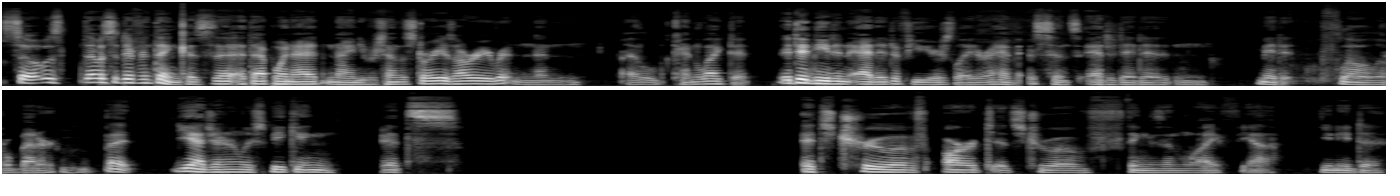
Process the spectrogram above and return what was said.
So it was, that was a different thing because at that point I had 90% of the story is already written and I kind of liked it. It did need an edit a few years later. I have since edited it and made it flow a little better. Mm-hmm. But yeah, generally speaking, it's, it's true of art. It's true of things in life. Yeah. You need to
